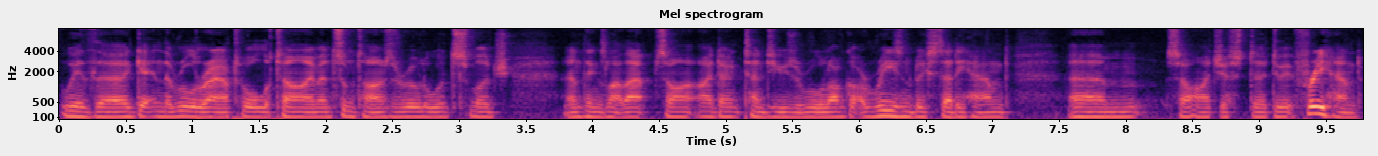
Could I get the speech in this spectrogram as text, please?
with uh, getting the ruler out all the time, and sometimes the ruler would smudge and things like that. So I, I don't tend to use a ruler. I've got a reasonably steady hand, um, so I just uh, do it freehand.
